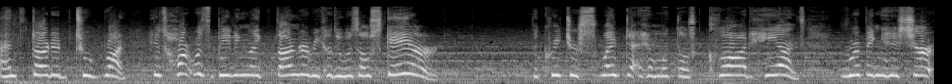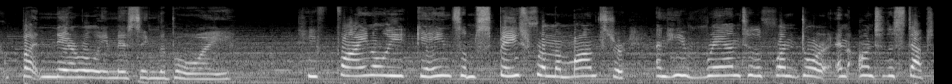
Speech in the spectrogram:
and started to run. His heart was beating like thunder because he was so scared. The creature swiped at him with those clawed hands, ripping his shirt but narrowly missing the boy. He finally gained some space from the monster and he ran to the front door and onto the steps.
